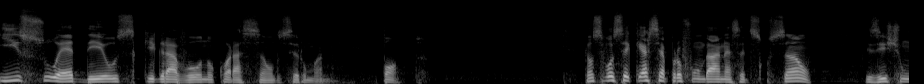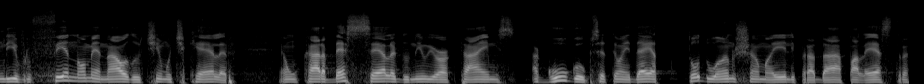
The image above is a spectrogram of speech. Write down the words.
isso é Deus que gravou no coração do ser humano. Ponto. Então, se você quer se aprofundar nessa discussão, existe um livro fenomenal do Timothy Keller, é um cara best-seller do New York Times. A Google, para você ter uma ideia, todo ano chama ele para dar palestra.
